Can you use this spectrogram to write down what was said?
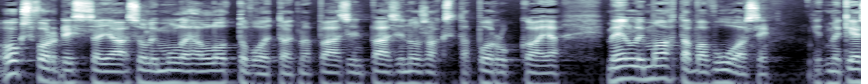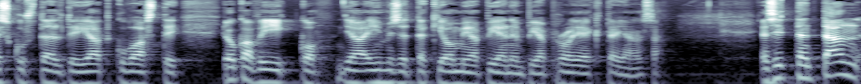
Oxfordissa ja se oli mulle ihan lottovoitto, että mä pääsin, pääsin osaksi sitä porukkaa ja meillä oli mahtava vuosi. Että me keskusteltiin jatkuvasti joka viikko ja ihmiset teki omia pienempiä projektejansa – ja sitten tämän,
